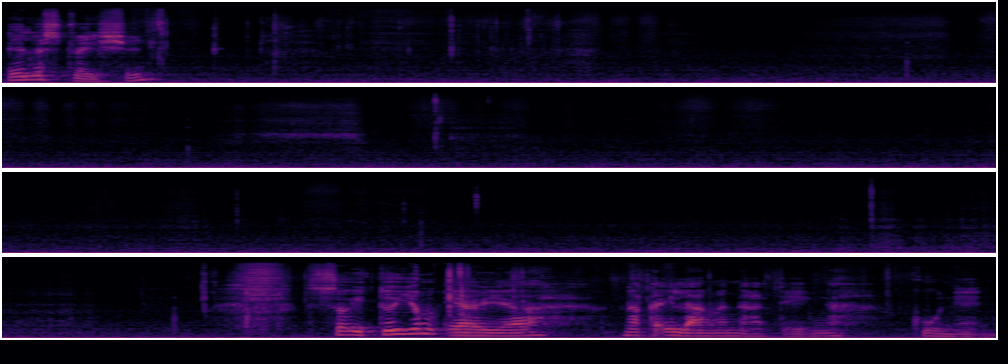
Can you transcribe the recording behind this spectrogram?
illustration, So, ito yung area na kailangan nating kunin.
